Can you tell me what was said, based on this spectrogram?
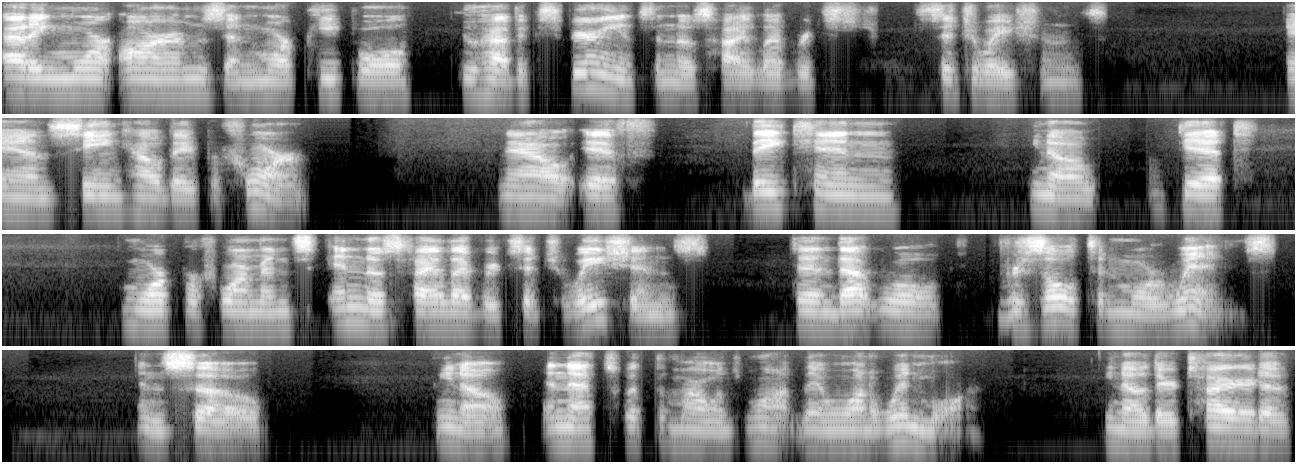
adding more arms and more people who have experience in those high leverage situations and seeing how they perform. Now, if they can, you know, get more performance in those high leverage situations, then that will result in more wins. And so, you know, and that's what the Marlins want. They want to win more. You know, they're tired of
